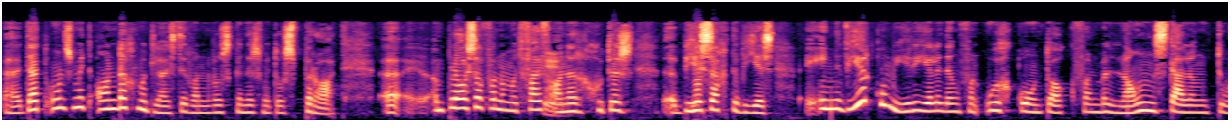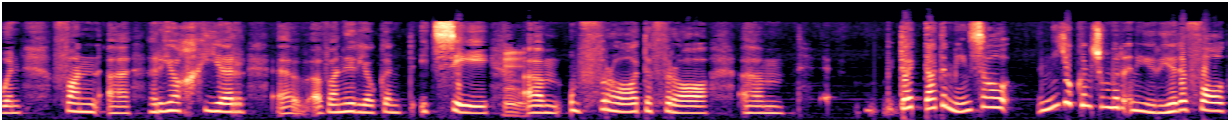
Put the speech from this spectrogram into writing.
uh, dat ons met aandag moet luister wanneer ons kinders met ons praat. Uh, in plaas daarvan om met vyf mm. ander goeters uh, besig te wees en weer kom hierdie hele ding van oogkontak, van belangstelling toon, van uh reageer uh wanneer jou kind iets sê, Hmm. um om vrae te vra, um dat dat 'n mens sal nie jou kind sommer in die rede val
